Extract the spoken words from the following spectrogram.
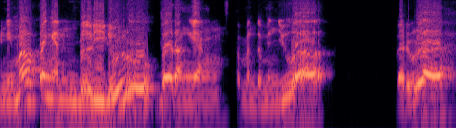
minimal pengen beli dulu barang yang teman-teman jual, barulah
